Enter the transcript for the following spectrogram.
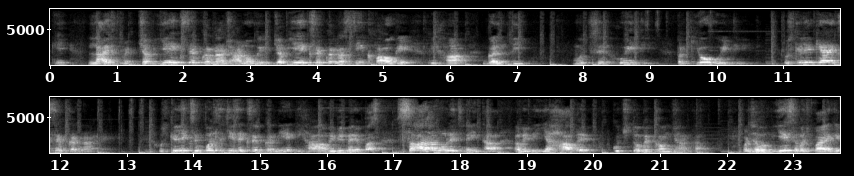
कि लाइफ में जब ये एक्सेप्ट करना जानोगे, जब ये एक्सेप्ट करना सीख पाओगे कि हाँ गलती मुझसे हुई थी, पर क्यों हुई थी? उसके लिए क्या एक्सेप्ट करना है? उसके लिए एक सिंपल सी चीज़ एक्सेप्ट करनी है कि हाँ अभी भी मेरे पास सारा नॉलेज नहीं था, अभी भी यहाँ पे कुछ तो मैं कम जानता और जब हम ये समझ पाएँगे,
